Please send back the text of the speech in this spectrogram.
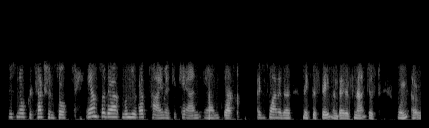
There's no protection. So answer that when you have time, if you can. And that's I just wanted to make the statement that it's not just uh,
